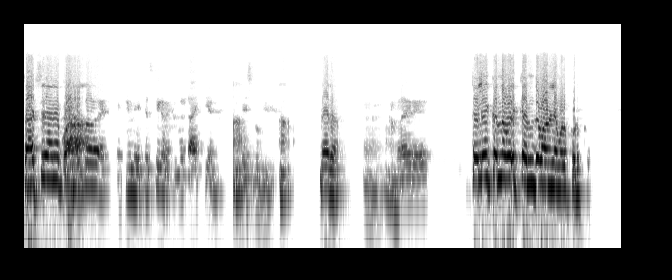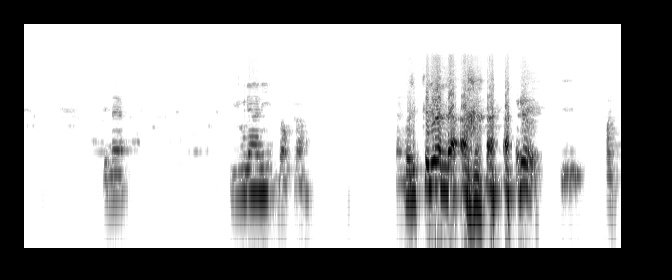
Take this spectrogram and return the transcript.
ടാക്സി ഞാൻ ഏറ്റവും ലേറ്റസ്റ്റ് കിടക്കുന്ന ടാക്സിയാണ്. ഫേസ്ബുക്കിൽ നേരെ നിങ്ങളെ ഒരു തെളിയിക്കുന്നവർക്ക് എന്ത് വേണമെങ്കിലും നമ്മൾ കൊടുക്കും. പിന്നെ യുനാനി ഡോക്ടറാണ് ഒരിക്കലും അല്ല. ഒരു പച്ച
